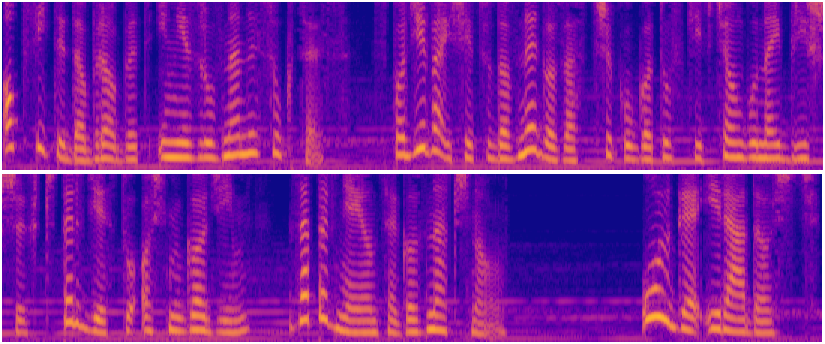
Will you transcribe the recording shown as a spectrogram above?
obfity dobrobyt i niezrównany sukces. Spodziewaj się cudownego zastrzyku gotówki w ciągu najbliższych 48 godzin, zapewniającego znaczną ulgę i radość.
